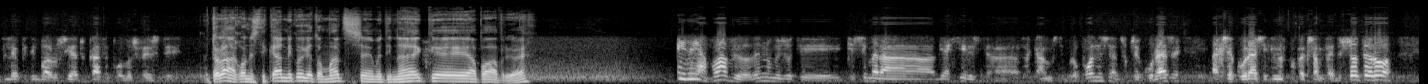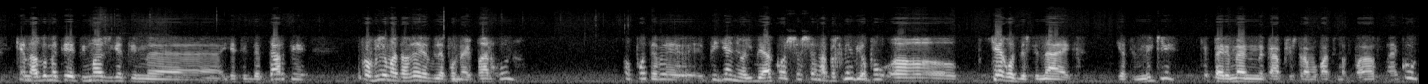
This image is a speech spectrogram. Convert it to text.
βλέπει την παρουσία του κάθε ποδοσφαιριστή. Τώρα αγωνιστικά Νίκο για το ματς ε, με την ΑΕΚ ε, από αύριο, ε. Είναι από αύριο, δεν νομίζω ότι και σήμερα διαχείριση θα, θα κάνουμε στην προπόνηση, να τους ξεκουράσει, να ξεκουράσει εκείνους που παίξαν περισσότερο και να δούμε τι ετοιμάζει για την, ε, για την Τετάρτη. Προβλήματα δεν βλέπω να υπάρχουν. Οπότε ε, πηγαίνει ο Ολυμπιακός σε ένα παιχνίδι όπου ε, καίγονται στην ΑΕΚ για την νίκη και περιμένουν κάποιο στραβοπάτημα του Παναθηναϊκού.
